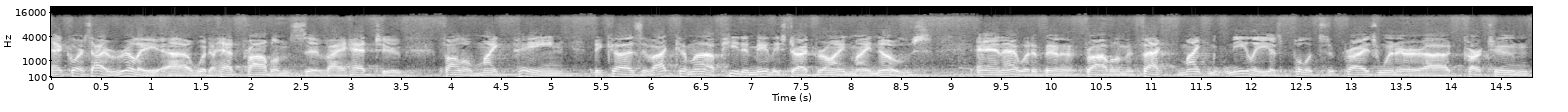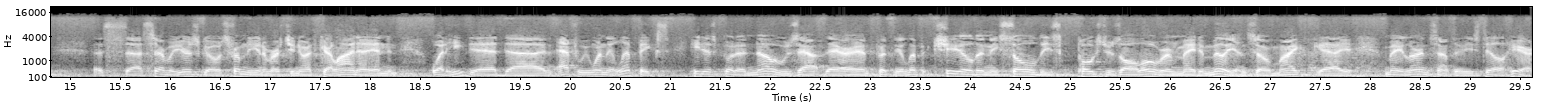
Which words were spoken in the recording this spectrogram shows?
And of course, I really uh, would have had problems if I had to follow Mike Payne because if I'd come up, he'd immediately start drawing my nose. And that would have been a problem. In fact, Mike MacNelly, is Pulitzer Prize winner uh, cartoon uh, several years ago, was from the University of North Carolina. And what he did uh, after we won the Olympics, he just put a nose out there and put the Olympic shield, and he sold these posters all over and made a million. So Mike uh, may learn something. He's still here.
